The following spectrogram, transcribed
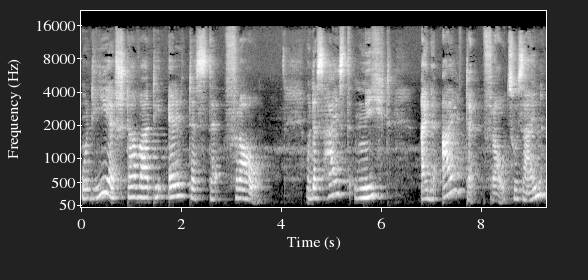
Und Iesta war die älteste Frau. Und das heißt nicht, eine alte Frau zu sein,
